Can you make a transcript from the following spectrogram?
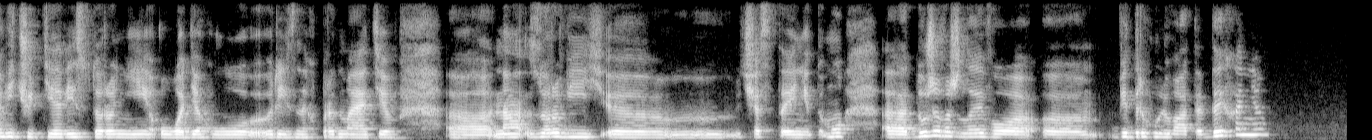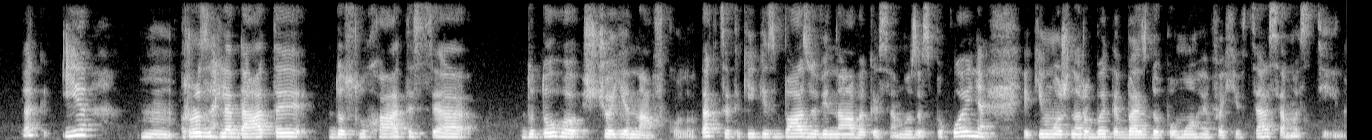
Відчуттєвій стороні одягу різних предметів, е, на зоровій е, частині. Тому е, дуже важливо відрегулювати дихання так, і розглядати, дослухатися до того, що є навколо. Так, Це такі якісь базові навики самозаспокоєння, які можна робити без допомоги фахівця самостійно.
